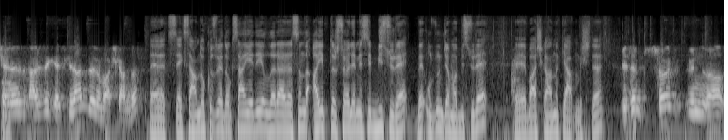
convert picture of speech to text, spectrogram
Şenez Erzik eskiden de mi başkandı? Evet 89 ve 97 yılları arasında ayıptır söylemesi bir süre ve uzunca ama bir süre e, başkanlık yapmıştı. Bizim Sir ünvan,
